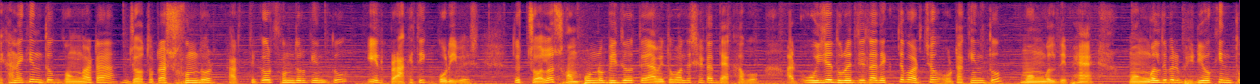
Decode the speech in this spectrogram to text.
এখানে কিন্তু গঙ্গাটা যতটা সুন্দর, তার থেকেও সুন্দর কিন্তু এর প্রাকৃতিক পরিবেশ। তো চলো সম্পূর্ণ ভিডিওতে আমি তোমাদের সেটা দেখাবো। আর ওই যে দূরে যেটা দেখতে পাচ্ছ ওটা কিন্তু মঙ্গলদ্বীপ। হ্যাঁ মঙ্গলদ্বীপের ভিডিও কিন্তু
